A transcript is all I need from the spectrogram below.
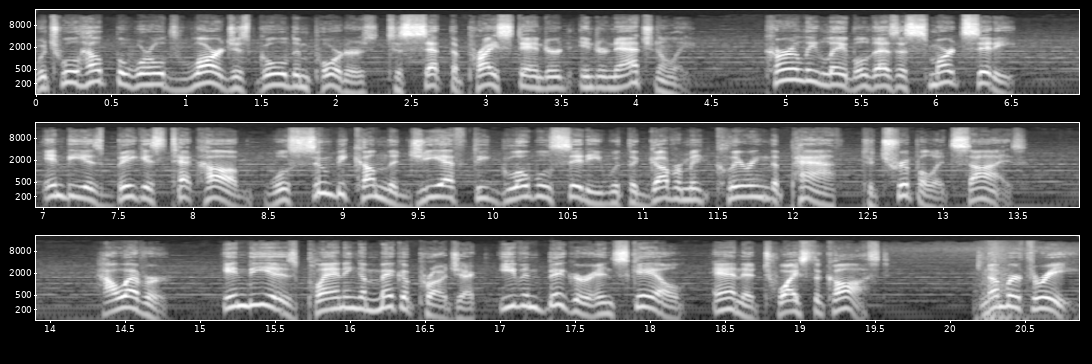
which will help the world's largest gold importers to set the price standard internationally. Currently labeled as a smart city, India's biggest tech hub will soon become the GIFT global city with the government clearing the path to triple its size. However, India is planning a mega project even bigger in scale and at twice the cost. Number 3.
